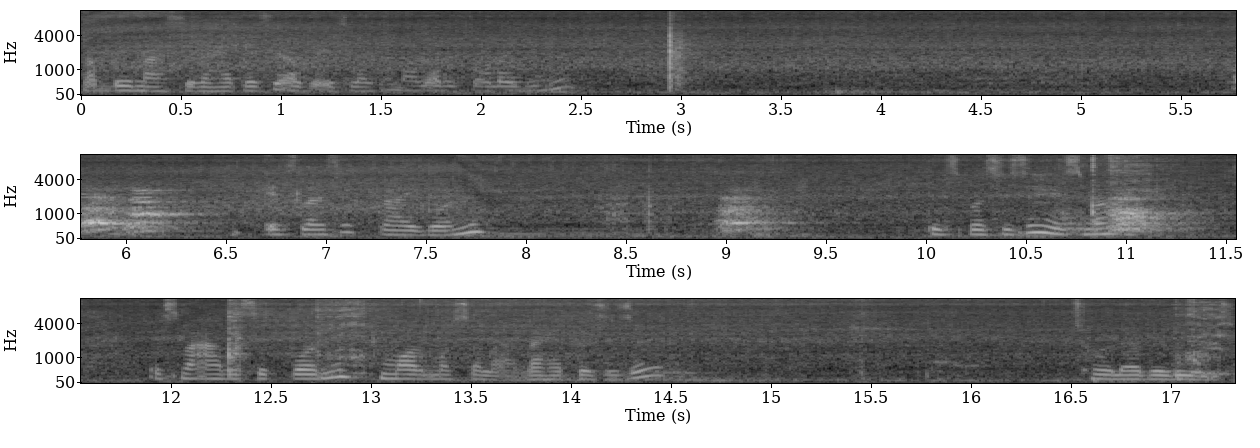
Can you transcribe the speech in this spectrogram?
सबै मासु राखेपछि अब यसलाई चाहिँ मजाले चलाइदिनु यसलाई चाहिँ फ्राई गर्नु। त्यसपछि चाहिँ यसमा यसमा आवश्यक पर्ने मरमसलाहरू राखेपछि चाहिँ छोला रेडी हुन्छ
